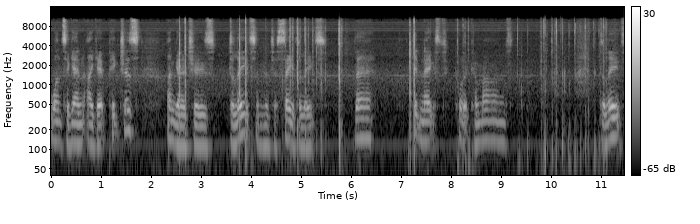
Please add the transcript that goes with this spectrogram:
Once again I get pictures. I'm going to choose delete, I'm going to just say delete there, hit next, call it command, delete,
